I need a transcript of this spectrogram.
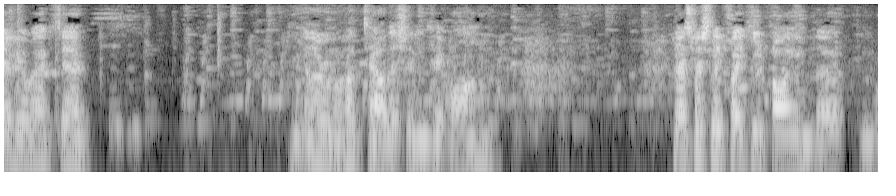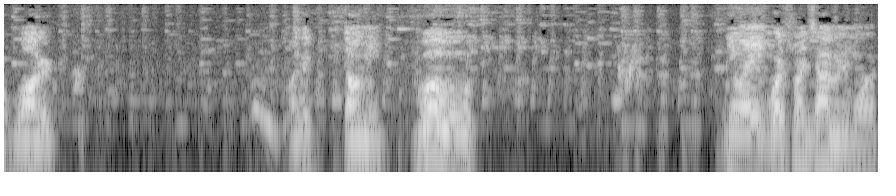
Have to go back to another hotel. This shouldn't take long. Especially if I keep falling in the, in the water. Like a dummy. Whoa! You ain't worth my time anymore.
